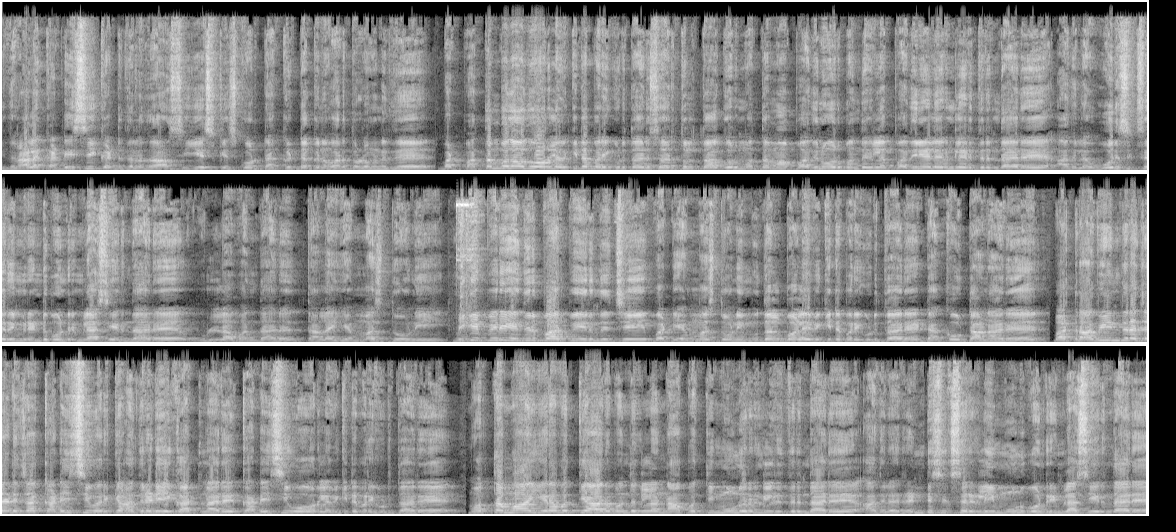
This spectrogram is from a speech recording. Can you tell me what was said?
இதனால கடைசி கட்டத்துல தான் சிஎஸ்கே ஸ்கோர் டக்கு டக்குன்னு வர தொடங்குனது. பட் பத்தொன்பதாவது ஓவர்ல விக்கெட் பறி கொடுத்தாரு சர்துல் தாகூர். மொத்தமா பதினோரு பந்துகளை பதினேழு ரன்கள் எடுத்திருந்தாரு. அதுல ஒரு சிக்ஸரையும் ரெண்டு பவுண்டரியும் லாசி இருந்தாரு உள்ள வந்தாரு தலை எம் எஸ் தோனி. மிகப்பெரிய எதிர்பார்ப்பு இருந்துச்சு. பட் எம் எஸ் தோனி முதல் பாலே விக்கெட் பறி கொடுத்தாரு. டக் அவுட் ஆனாரு. பட் ரவீந்திர ஜடேஜா கடைசி வரைக்கும் அதிரடியை காட்டினாரு. கடைசி ஓவர்ல விக்கெட் பறி கொடுத்தாரு. மொத்தமா இருபத்தி ஆறு பந்துகளை நாற்பத்தி மூணு ரன்கள் எடுத்திருந்தாரு. அதுல ரெண்டு சிக்ஸர்கள் அணிலையும் மூணு பவுண்டரியும் விளாசி இருந்தாரு.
